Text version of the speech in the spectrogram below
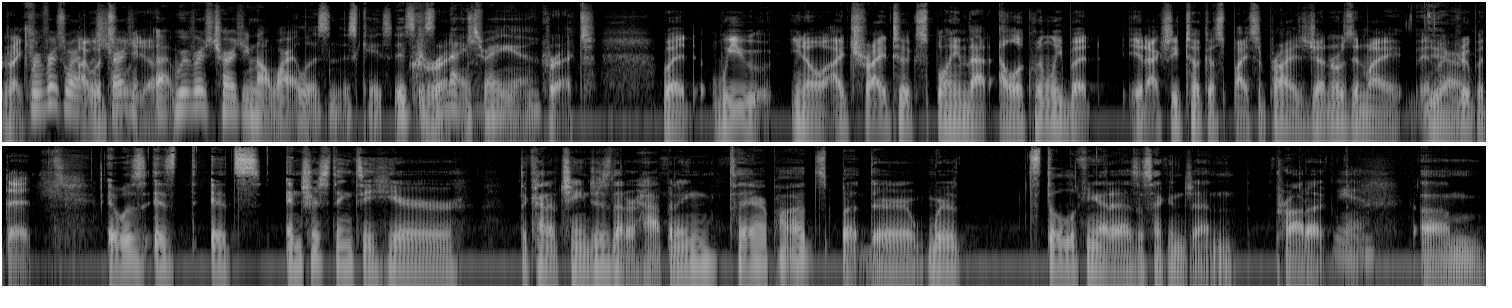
like Reverse I wireless would totally- charging, yeah. uh, reverse charging, not wireless in this case. Is is nice, right? Yeah. Correct. But we, you know, I tried to explain that eloquently, but it actually took us by surprise. Jen was in my in my group with it. it was it's, it's interesting to hear the kind of changes that are happening to AirPods, but they're we're still looking at it as a second gen product. Yeah. Um,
